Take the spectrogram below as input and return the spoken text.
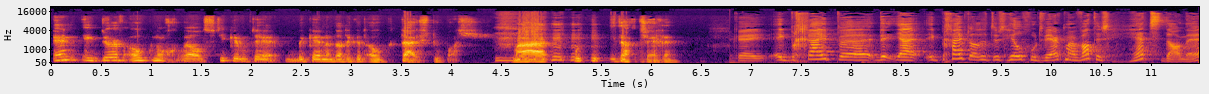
en ik durf ook nog wel stiekem te bekennen dat ik het ook thuis toepas. Maar moet ik niet hard zeggen. Oké, ik, begrijp, eh, de- ja, ik begrijp dat het dus heel goed werkt, maar wat is het dan? Hè?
